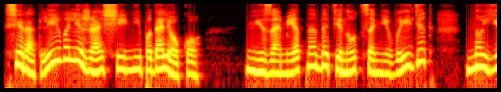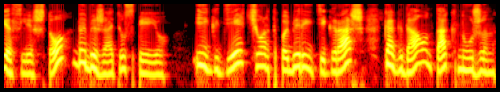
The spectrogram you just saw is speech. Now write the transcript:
сиротливо лежащие неподалеку. Незаметно дотянуться не выйдет, но если что, добежать успею. И где, черт побери, тиграш, когда он так нужен?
